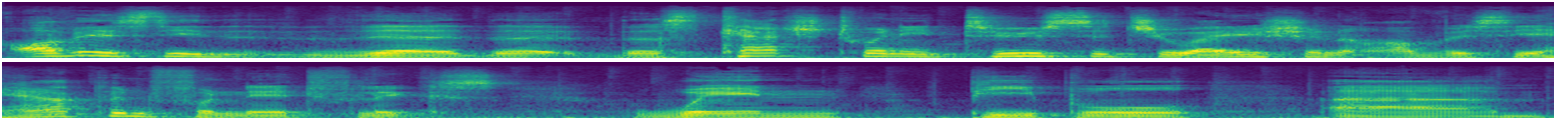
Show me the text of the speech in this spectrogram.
obviously the the this catch twenty two situation obviously happened for Netflix when people um,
